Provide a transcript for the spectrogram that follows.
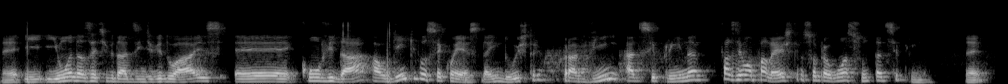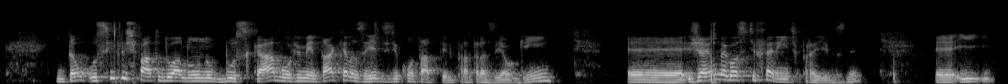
né? e, e uma das atividades individuais é convidar alguém que você conhece da indústria para vir à disciplina fazer uma palestra sobre algum assunto da disciplina, né? Então, o simples fato do aluno buscar movimentar aquelas redes de contato dele para trazer alguém é, já é um negócio diferente para eles, né? É, e,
